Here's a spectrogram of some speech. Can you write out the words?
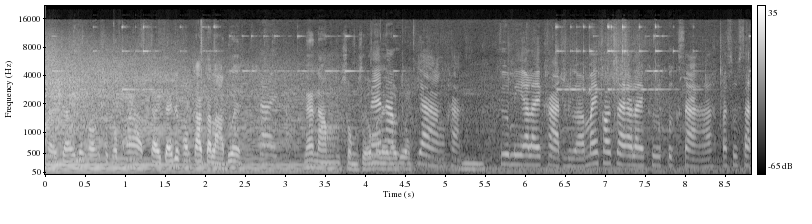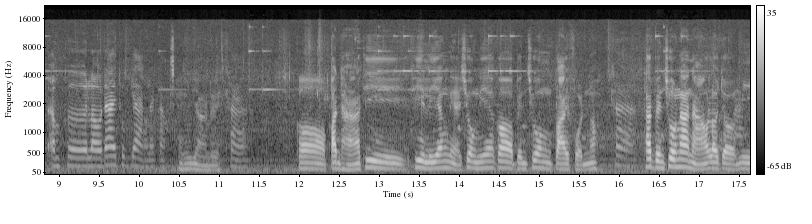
ใส่ใจเรื่องของสุขภาพ ใส่ใจเรื่องของการตลาดด้วยใช่ค่ะ แนะนำส่งเสริมแนะอะไรนำเราด้ทุวยกอย่างค่ะ อืมคือมีอะไรขาดเหลือไม่เข้าใจอะไรคือปรึกษาปศุสัตว์อำเภอเราได้ทุกอย่างเลยค่ะให้ทุกอย่างเลย ค่ะ ก็ปัญหาที่ที่เลี้ยงเนี่ยช่วงนี้ก็เป็นช่วงปลายฝนเนาะค่ะ ถ้าเป็นช่วงหน้าหนาวเราจะมี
